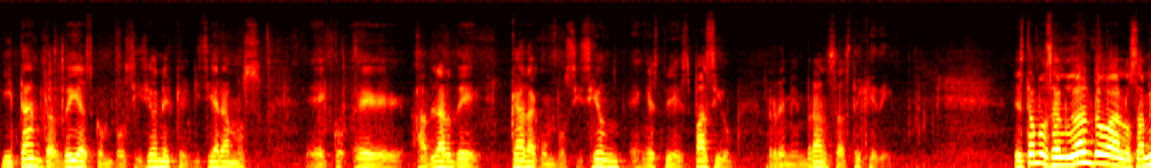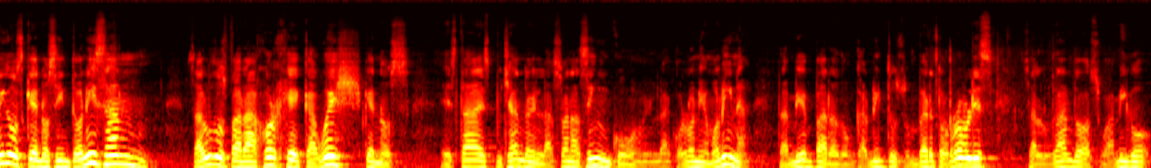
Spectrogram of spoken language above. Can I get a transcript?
y tantas bellas composiciones que quisiéramos eh, eh, hablar de cada composición en este espacio Remembranzas TGD. Estamos saludando a los amigos que nos sintonizan. Saludos para Jorge Cahuesh, que nos está escuchando en la zona 5, en la colonia Molina. También para don Carlitos Humberto Robles, saludando a su amigo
